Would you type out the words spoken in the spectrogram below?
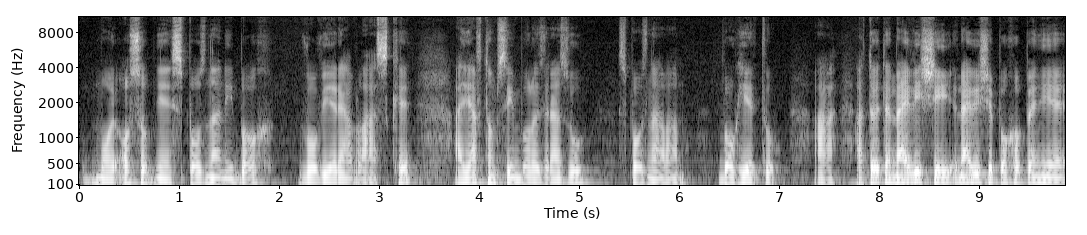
môj osobne spoznaný Boh vo viere a v láske a ja v tom symbole zrazu spoznávam, Boh je tu. A, a to je ten najvyšší, najvyššie pochopenie e,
